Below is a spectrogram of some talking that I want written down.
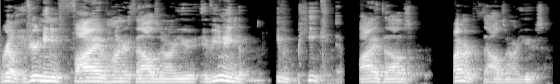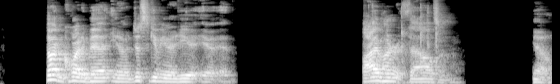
really, if you're needing 500,000 RU, if you need to even peak at 5,000, 500,000 RUs, talking quite a bit, you know, just to give you an idea, you know, 500,000, you know,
